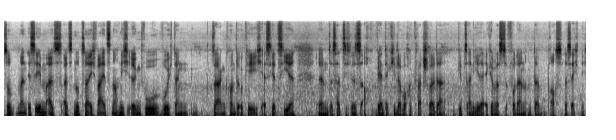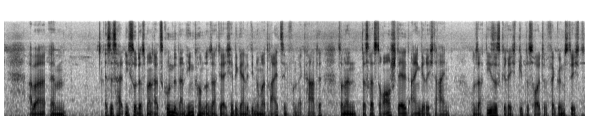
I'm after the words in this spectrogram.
so, man ist eben als, als Nutzer, ich war jetzt noch nicht irgendwo, wo ich dann sagen konnte, okay, ich esse jetzt hier. Ähm, das hat sich, das ist auch während der Kieler Woche Quatsch, weil da gibt es an jeder Ecke was zu futtern und dann brauchst du das echt nicht. Aber ähm, es ist halt nicht so, dass man als Kunde dann hinkommt und sagt, ja, ich hätte gerne die Nummer 13 von der Karte, sondern das Restaurant stellt ein Gericht ein und sagt, dieses Gericht gibt es heute vergünstigt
